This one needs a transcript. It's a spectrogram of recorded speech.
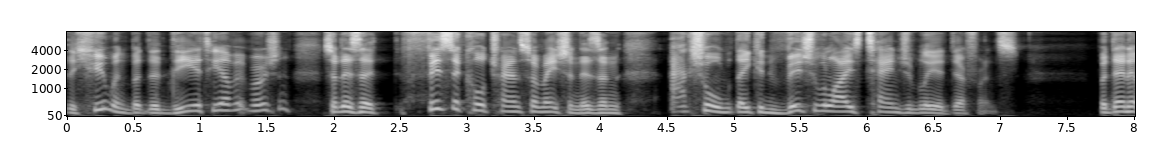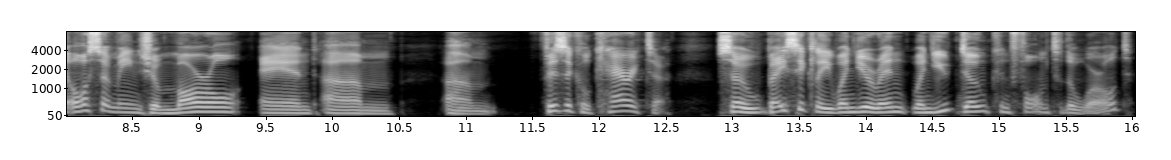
the human, but the deity of it version. So there's a physical transformation. There's an actual, they could visualize tangibly a difference. But then it also means your moral and um, um, physical character. So basically, when you're in, when you don't conform to the world,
